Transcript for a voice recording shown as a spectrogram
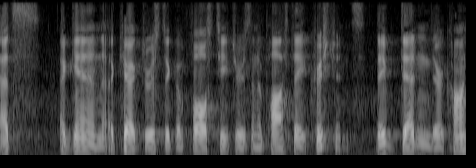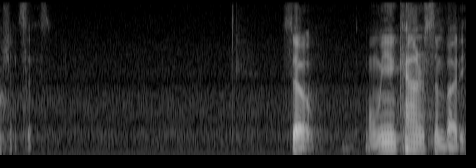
That's, again, a characteristic of false teachers and apostate Christians. They've deadened their consciences. So, when we encounter somebody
